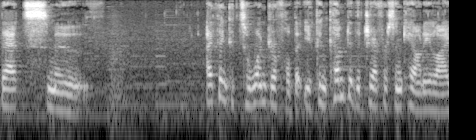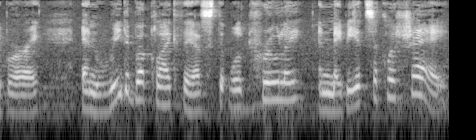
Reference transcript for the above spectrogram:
that smooth. I think it's wonderful that you can come to the Jefferson County Library and read a book like this that will truly, and maybe it's a cliche,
